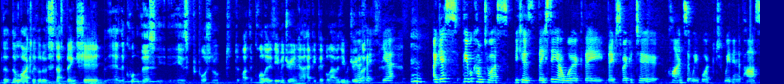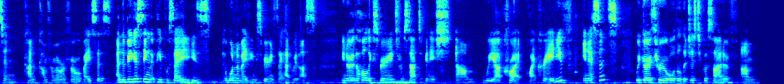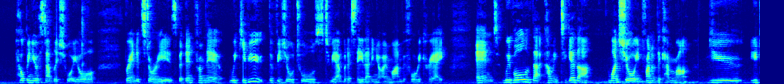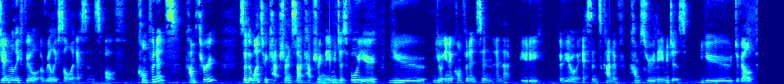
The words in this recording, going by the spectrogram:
the, the likelihood of stuff being shared and the qu- verse is proportional to, to like the quality of the imagery and how happy people are with the imagery. Like, Perfect. Yeah. I guess people come to us because they see our work. They they've spoken to clients that we've worked with in the past and kind of come from a referral basis. And the biggest thing that people say is what an amazing experience they had with us. You know, the whole experience from start to finish, um, we are quite quite creative in essence. We go through all the logistical side of um, helping you establish what your branded story is. But then from there, we give you the visual tools to be able to see that in your own mind before we create. And with all of that coming together, once you're in front of the camera, you you generally feel a really solid essence of confidence come through. So that once we capture and start capturing the images for you, you your inner confidence and, and that beauty of your essence kind of comes through the images. You develop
